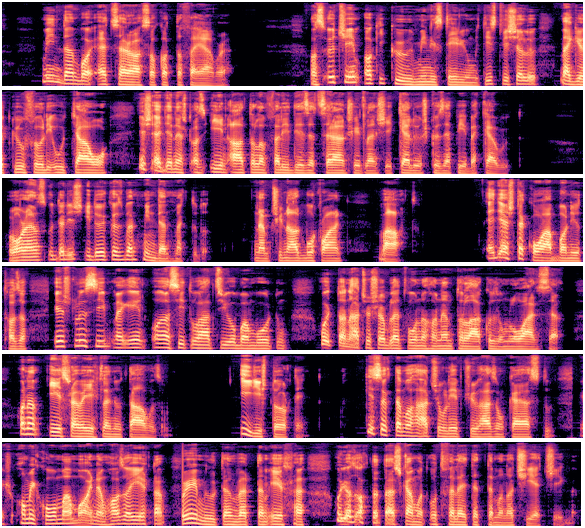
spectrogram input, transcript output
minden baj egyszer szakadt a fejemre. Az öcsém, aki külminisztériumi tisztviselő, megjött külföldi útjáról, és egyenest az én általam felidézett szerencsétlenség kellős közepébe került. Lorenz ugyanis időközben mindent megtudott. Nem csinált botrányt, várt. Egy este korábban jött haza, és Lucy meg én olyan szituációban voltunk, hogy tanácsosabb lett volna, ha nem találkozom Loánszel, hanem észrevétlenül távozom. Így is történt. Kiszöktem a hátsó lépcsőházon keresztül, és amikor már majdnem hazaértem, rémülten vettem észre, hogy az aktatáskámat ott felejtettem a nagy sietségben.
